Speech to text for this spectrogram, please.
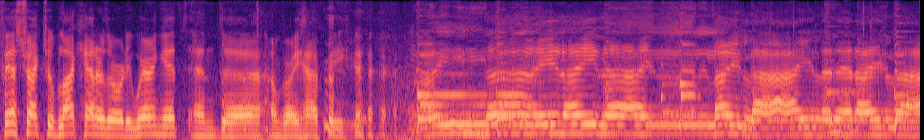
fast track to a black hat, they're already wearing it, and uh, I'm very happy. Hi, lie, lie, lie, lie, lie, lie, lie,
